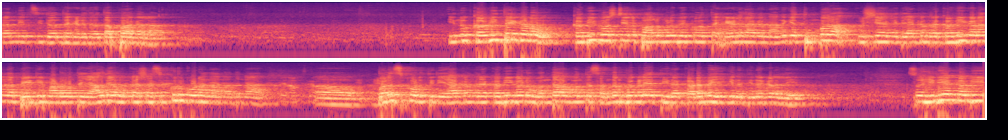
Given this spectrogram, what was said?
ತಂದಿರಿಸಿದ್ದು ಅಂತ ಹೇಳಿದ್ರೆ ತಪ್ಪಾಗಲ್ಲ. ಇನ್ನು ಕವಿತೆಗಳು, ಕವಿಗೋಷ್ಠಿಯಲ್ಲಿ ಪಾಲ್ಗೊಳ್ಬೇಕು ಅಂತ ಹೇಳಿದಾಗ ನನಗೆ ತುಂಬಾ ಖುಷಿಯಾಗಿದೆ. ಯಾಕಂದ್ರೆ ಕವಿಗಳನ್ನ ಭೇಟಿ ಮಾಡುವಂತ ಯಾವುದೇ ಅವಕಾಶ ಸಿಕ್ಕರೂ ಕೂಡ ನಾನು ಅದನ್ನ ಆ, ಬಳಸ್ಕೊಳ್ತೀನಿ ಯಾಕಂದ್ರೆ ಕವಿಗಳು ಒಂದಾಗುವಂತ ಸಂದರ್ಭಗಳೇ ತೀರಾ ಕಡಿಮೆ ಈಗಿನ ದಿನಗಳಲ್ಲಿ. ಸೊ ಹಿರಿಯ ಕವಿ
